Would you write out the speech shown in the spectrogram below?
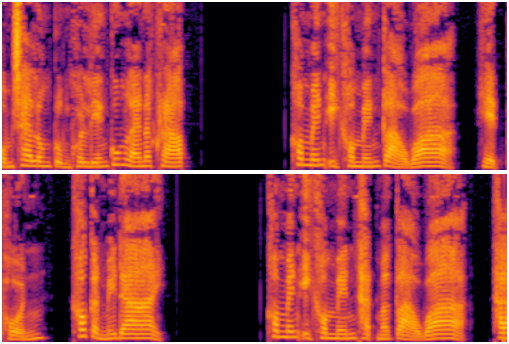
ผมแชร์ลงกลุ่มคนเลี้ยงกุ้งแล้วนะครับ คอมเมนต์อีกคอมเมนต์กล่าวว่า เหตุผลเข้ากันไม่ได้ คอมเมนต์อีกคอมเมนต์ถัดมากล่าวว่า ถ้า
